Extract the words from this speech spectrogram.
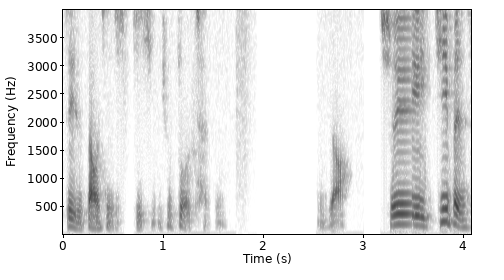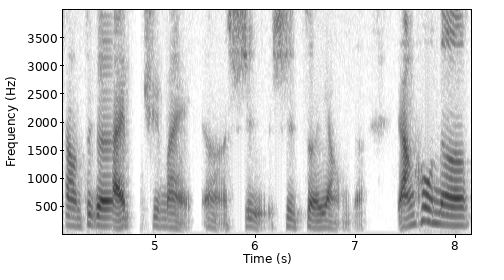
这个道歉事情就做成了，你知道，所以基本上这个来去脉，呃，是是这样的。然后呢，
